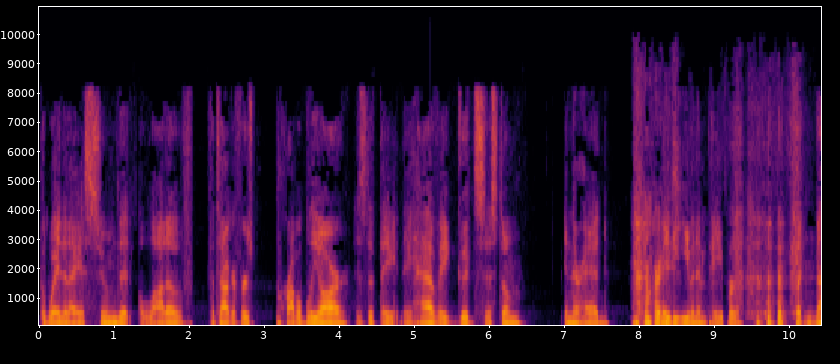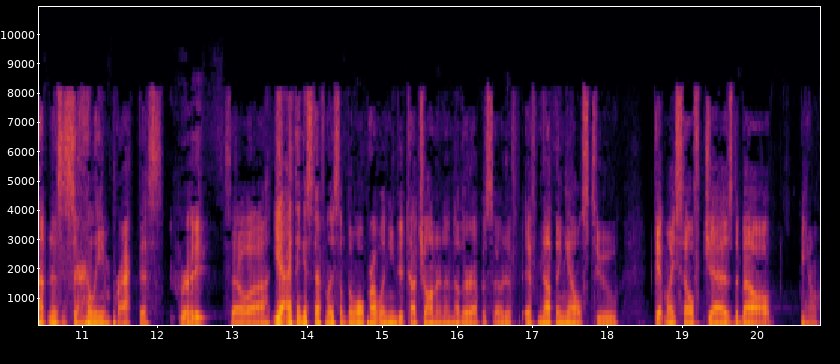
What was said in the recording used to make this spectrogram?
the way that I assume that a lot of photographers probably are is that they they have a good system in their head, right. maybe even in paper, but not necessarily in practice. Right. So uh, yeah, I think it's definitely something we'll probably need to touch on in another episode, if if nothing else, to get myself jazzed about you know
